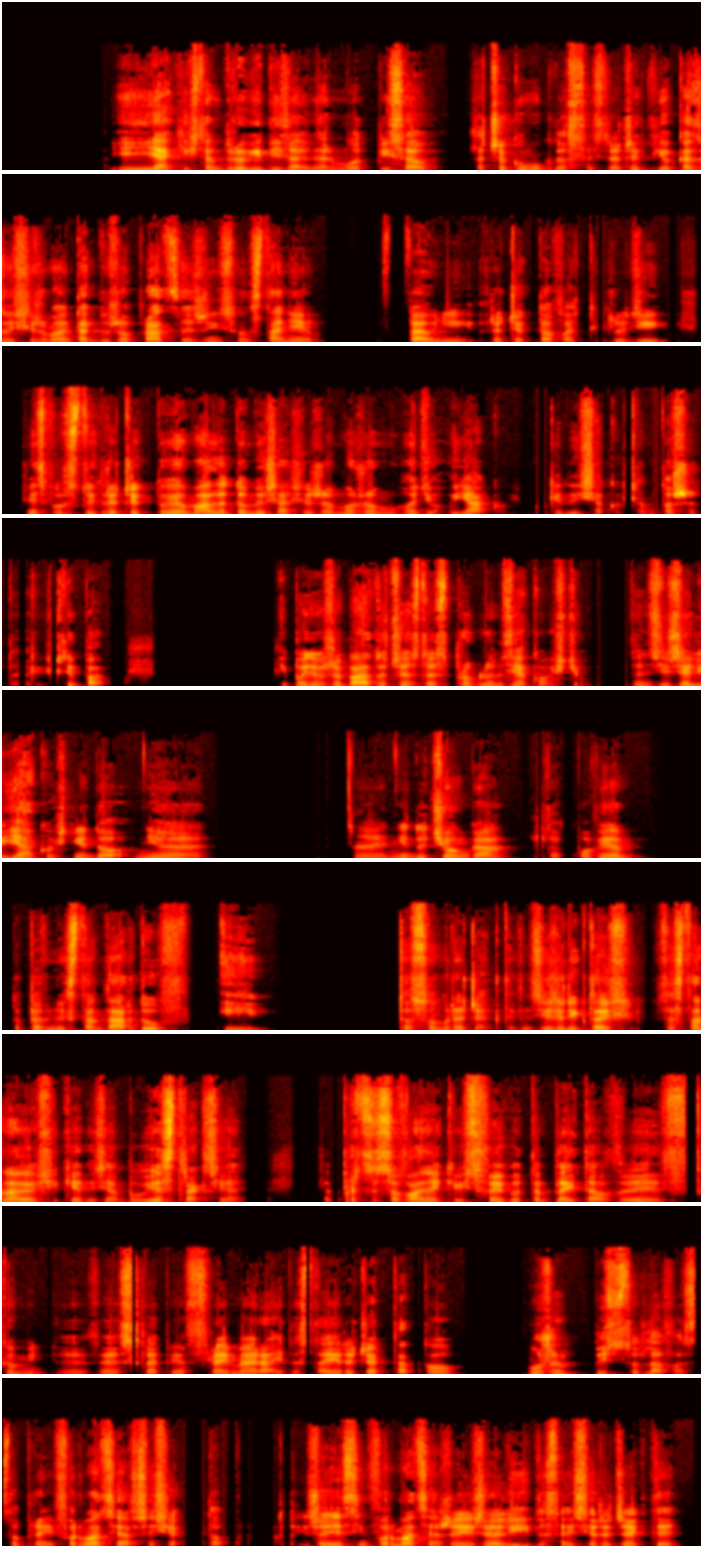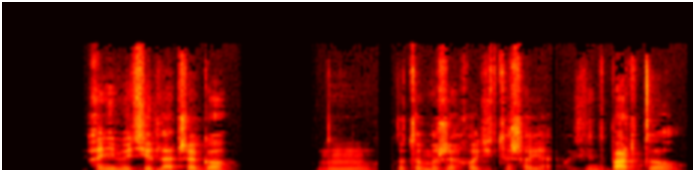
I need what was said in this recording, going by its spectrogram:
I jakiś tam drugi designer mu odpisał, dlaczego mógł dostać reject i okazuje się, że mają tak dużo pracy, że nie są w stanie w pełni rejectować tych ludzi, więc po prostu ich rejectują, ale domyśla się, że może mu chodzi o jakość, bo kiedyś jakoś tam doszedł do jakiegoś typa i powiedział, że bardzo często jest problem z jakością. Więc jeżeli jakość nie, do, nie, e, nie dociąga, że tak powiem, do pewnych standardów i to są rejecty. Więc jeżeli ktoś zastanawiał się kiedyś albo jest w trakcie procesowania jakiegoś swojego template'a w, w, w sklepie Framera i dostaje rejecta, to może być to dla Was dobra informacja, w sensie dobra, że jest informacja, że jeżeli dostajecie rejecty, a nie wiecie dlaczego, mm, no to może chodzi też o jakość, więc warto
